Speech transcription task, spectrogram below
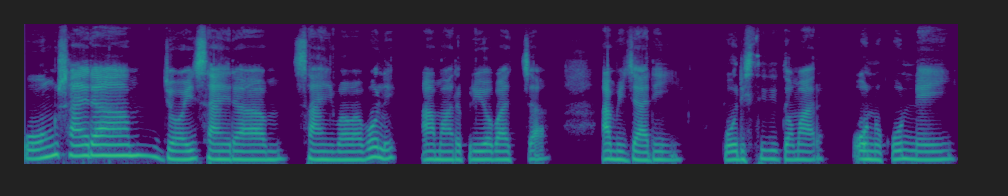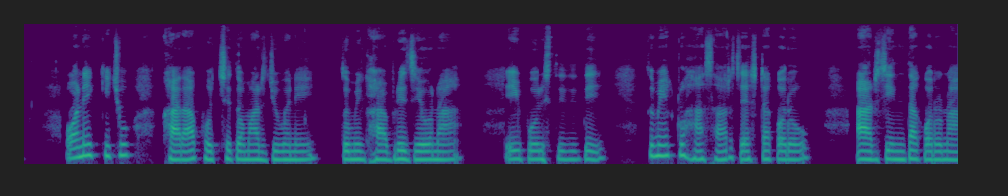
ওং সাইরাম জয় সাইরাম সাই বাবা বলে আমার প্রিয় বাচ্চা। আমি জানি পরিস্থিতি তোমার অনুকূল নেই। অনেক কিছু খারাপ হচ্ছে তোমার জীবনে, তুমি ঘাবড়ে যেও না। এই পরিস্থিতিতে তুমি একটু হাসার চেষ্টা করো আর চিন্তা করো না।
